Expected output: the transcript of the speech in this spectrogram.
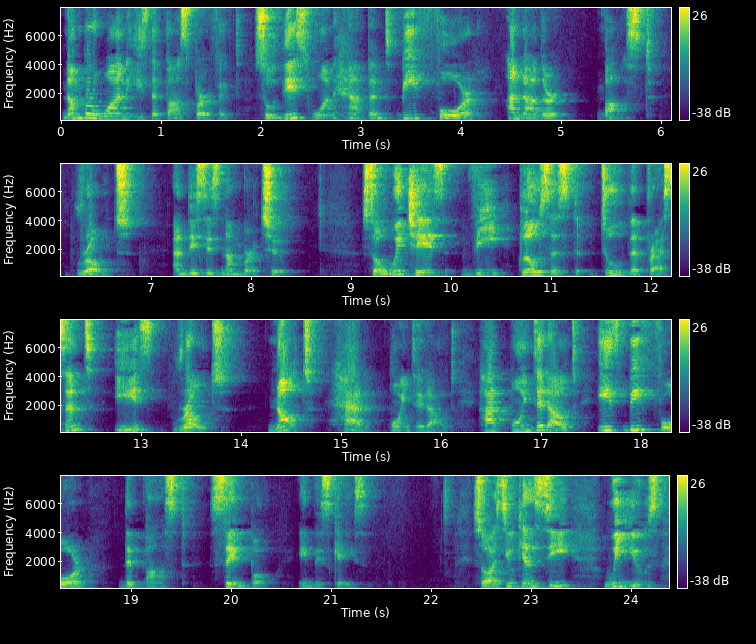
number one is the past perfect. So this one happened before another past, wrote. And this is number two. So which is the closest to the present is wrote, not had pointed out. Had pointed out is before the past simple in this case. So as you can see, we use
